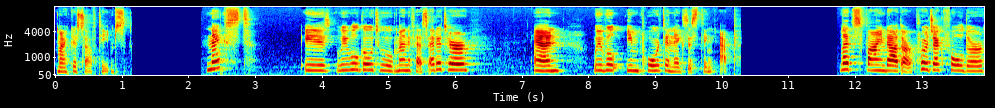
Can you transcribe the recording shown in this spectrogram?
Microsoft Teams. Next is we will go to manifest editor and we will import an existing app. Let's find out our project folder,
